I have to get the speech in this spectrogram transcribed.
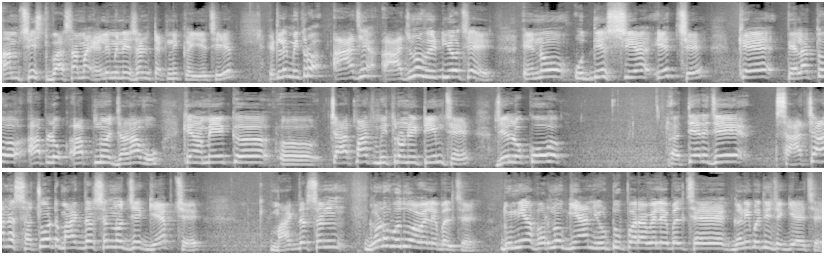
આમ શિષ્ટ ભાષામાં એલિમિનેશન ટેકનિક કહીએ છીએ. એટલે મિત્રો, આ જે આજનો વીડિયો છે, એનો ઉદ્દેશ્ય એ જ છે કે પહેલાં તો આપ લોકો, આપને જણાવું કે અમે એક ચાર પાંચ મિત્રોની ટીમ છે, જે લોકો અત્યારે જે સાચા અને સચોટ માર્ગદર્શનનો જે ગેપ છે, માર્ગદર્શન ઘણું બધું અવેલેબલ છે. દુનિયાભરનું જ્ઞાન યુટ્યુબ પર અવેલેબલ છે, ઘણી બધી જગ્યાએ છે.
